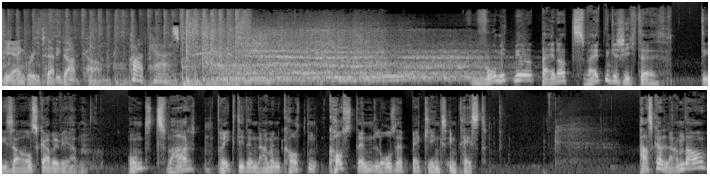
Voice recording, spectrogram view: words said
TheAngryTeddy.com Podcast. Womit wir bei der zweiten Geschichte dieser Ausgabe wären. Und zwar trägt die den Namen kostenlose Backlinks im Test. Pascal Landau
